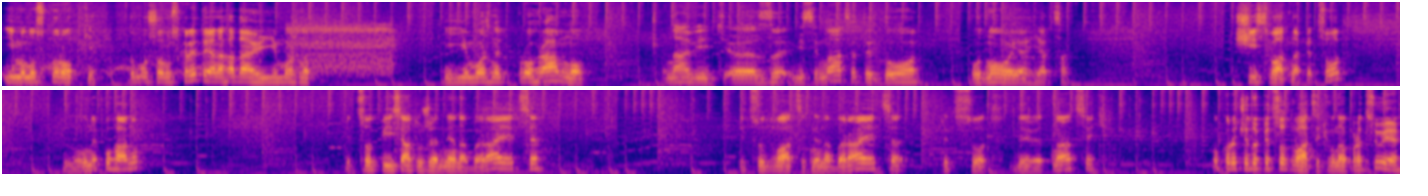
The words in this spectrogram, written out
Іменно з коробки. Тому що розкрити, я нагадаю, її можна її можна програмно навіть е, з 18 до 1 ГГц. 6 Вт на 500. Ну, непогано. 550 уже не набирається. 520 не набирається. 519. Ну, коротше, до 520 вона працює.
